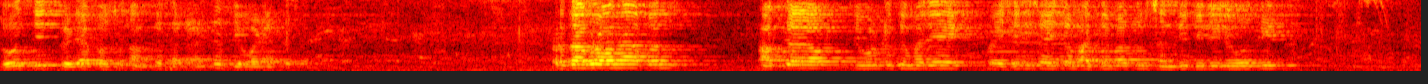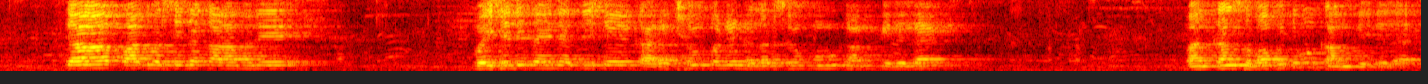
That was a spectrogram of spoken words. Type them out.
दोन तीन पिढ्यापासून आमच्या सगळ्यांचं जिव्हाळ्याचा सण आहे. प्रतापरावांना आपण मागच्या निवडणुकीमध्ये वैशालीताईच्या माध्यमातून संधी दिलेली होती. त्या पाच वर्षाच्या काळामध्ये वैशालीताईने अतिशय कार्यक्षमपणे नगरसेवक म्हणून काम केलेलं आहे. बांधकाम सभापती म्हणून काम केलेलं आहे.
